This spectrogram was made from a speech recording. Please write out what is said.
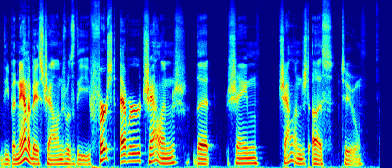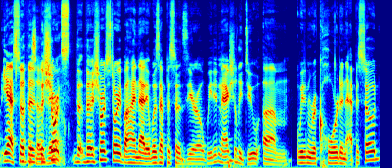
the banana bass challenge was the first ever challenge that Shane challenged us to. Yeah, so the Episode the zero. shorts the, the short story behind that it was episode zero. We didn't actually do um we didn't record an episode.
